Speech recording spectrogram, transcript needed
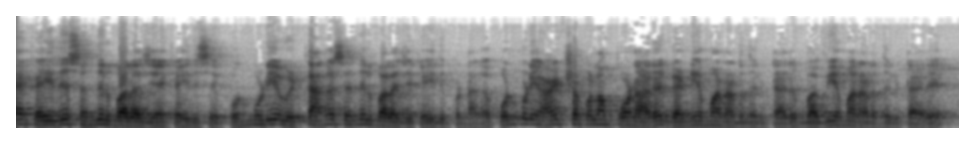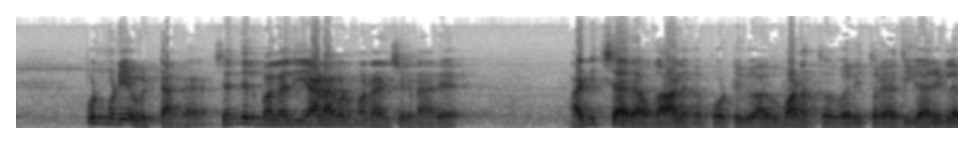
ஏன் கைது செந்தில் பாலாஜி ஏன் கைது செய் பொன்முடியை விட்டாங்க செந்தில் பாலாஜி கைது பண்ணாங்க. பொன்முடி ஆட்சப்பெல்லாம் போனார் கண்ணியமாக நடந்துக்கிட்டாரு பவ்யமாக நடந்துக்கிட்டாரு பொன்முடியை விட்டாங்க. செந்தில் பாலாஜி ஏடா கூடமாக நினச்சிக்கினாரு அடிச்சார் அவங்க ஆளுங்க போட்டு வருமானத்து வரித்துறை அதிகாரிகளை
